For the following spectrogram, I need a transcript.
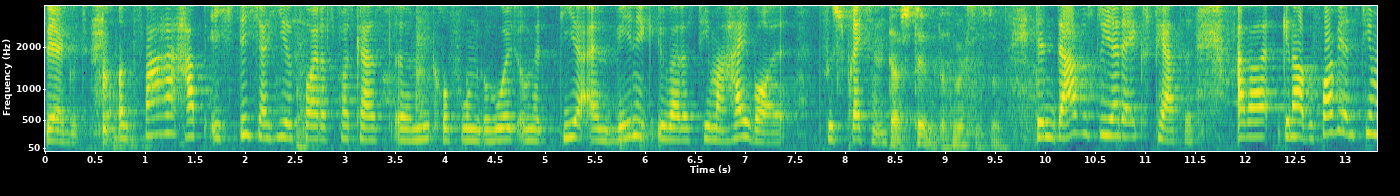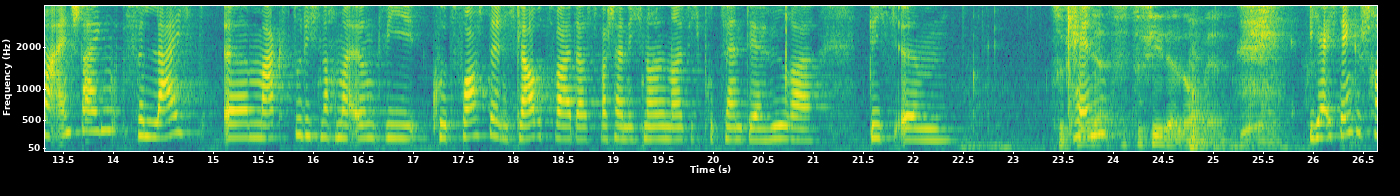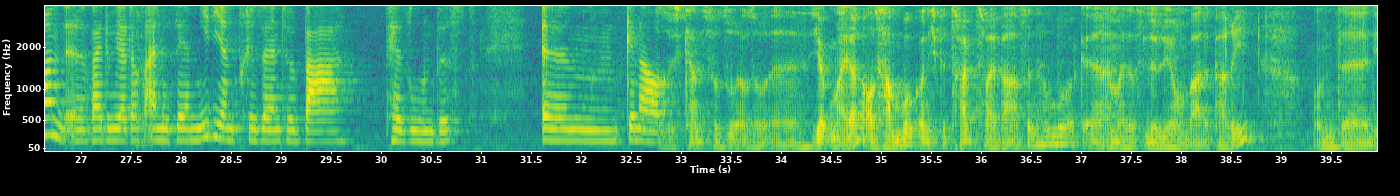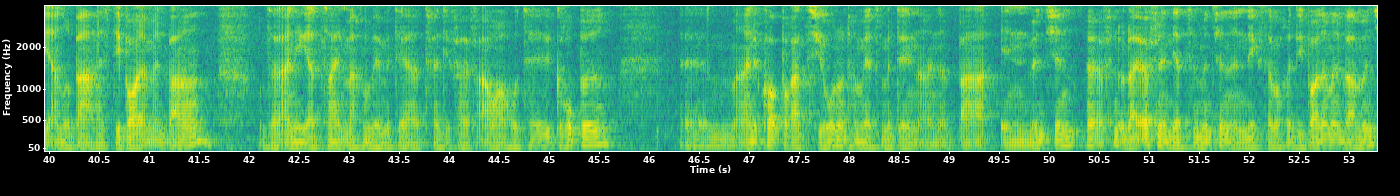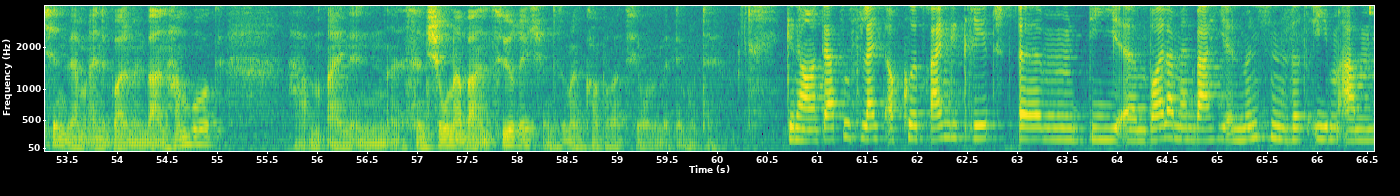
Sehr gut. Und zwar habe ich dich ja hier vor das Podcast-Mikrofon geholt, um mit dir ein wenig über das Thema Highball zu sprechen. Das stimmt, das möchtest du. Denn da bist du ja der Experte. Aber genau, bevor wir ins Thema einsteigen, vielleicht äh, magst du dich noch mal irgendwie kurz vorstellen. Ich glaube zwar, dass wahrscheinlich 99 Prozent der Hörer dich ähm, zu viel kennt. Der, zu, zu viel der Lorbeeren. Ja, ich denke schon, äh, weil du ja doch eine sehr medienpräsente Bar Person bist. Ähm, genau. Also ich kann es versuchen. Also äh, Jörg Meyer aus Hamburg und ich betreibe zwei Bars in Hamburg. Äh, einmal das Le Lion Bar de Paris und äh, die andere Bar heißt die Boilerman Bar. Und seit einiger Zeit machen wir mit der 25 Hour Hotel Gruppe ähm, eine Kooperation und haben jetzt mit denen eine Bar in München eröffnet oder eröffnen jetzt in München in nächster Woche die Boilerman Bar München. Wir haben eine Boilerman Bar in Hamburg haben einen in Cinchona Bar in Zürich und das ist immer in Kooperation mit dem Hotel. Genau, dazu vielleicht auch kurz reingegrätscht. Ähm, die ähm, Boilerman Bar hier in München wird eben am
